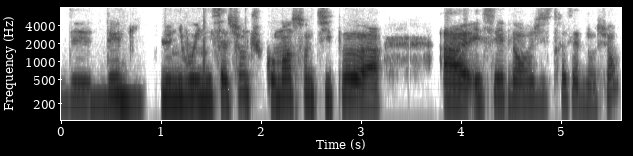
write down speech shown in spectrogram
dès, dès le niveau initiation, tu commences un petit peu à à essayer d'enregistrer cette notion.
